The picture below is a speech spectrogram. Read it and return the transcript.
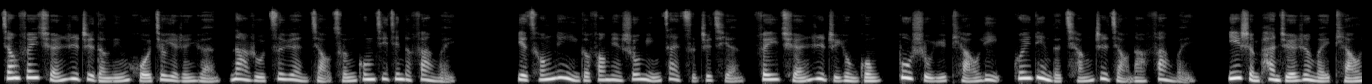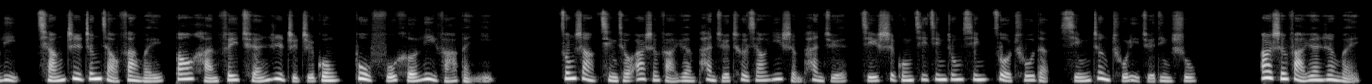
将非全日制等灵活就业人员纳入自愿缴存公积金的范围。也从另一个方面说明，在此之前，非全日制用工不属于条例规定的强制缴纳范围。一审判决认为，条例强制征缴范围包含非全日制职工，不符合立法本意。综上，请求二审法院判决撤销一审判决及市公积金中心作出的行政处理决定书。二审法院认为，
